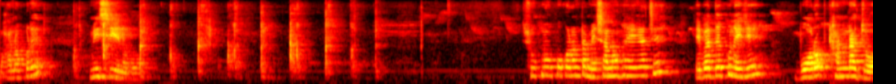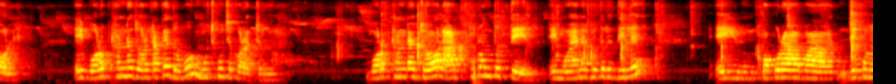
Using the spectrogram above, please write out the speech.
ভালো করে মিশিয়ে নেব। শুকনো উপকরণটা মেশানো হয়ে গেছে। এবার দেখুন এই যে বরফ ঠান্ডা জল। এই বরফ ঠান্ডা জলটাকে দেবো মুচমুচে করার জন্য। বরফ ঠান্ডা জল আর ফুটন্ত তেল এই ময়ানের ভিতরে দিলে, এই পকোড়া বা যে কোনো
